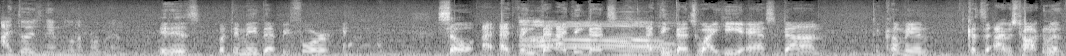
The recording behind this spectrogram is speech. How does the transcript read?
I thought his name was on the program. It is, but they made that before. so I, I think that I think that's I think that's why he asked Don to come in because I was talking with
